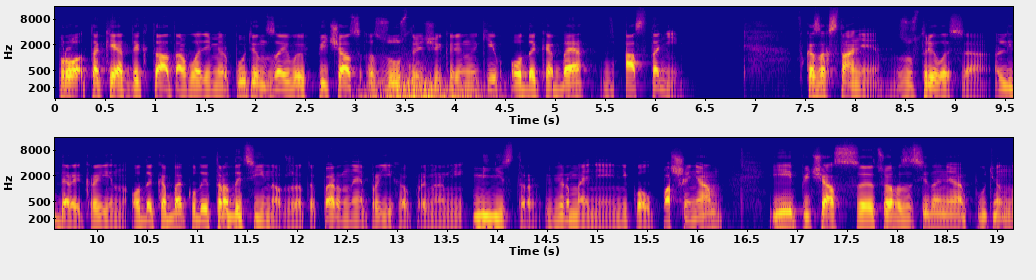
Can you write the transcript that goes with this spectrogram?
Про таке диктатор Владимир Путін заявив під час зустрічі керівників ОДКБ в Астані. Казахстані зустрілися лідери країн ОДКБ, куди традиційно вже тепер не приїхав прем'єр-міністр Вірменії Нікол Пашинян. І під час е, цього засідання Путін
